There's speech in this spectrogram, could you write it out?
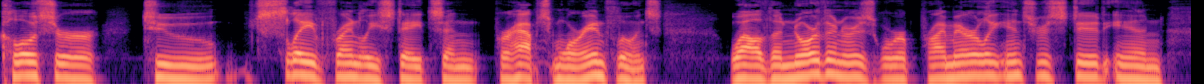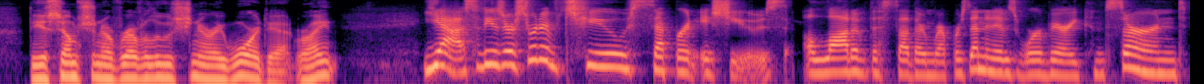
closer to slave friendly states and perhaps more influence, while the northerners were primarily interested in the assumption of Revolutionary War debt, right? Yeah, so these are sort of two separate issues. A lot of the Southern representatives were very concerned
